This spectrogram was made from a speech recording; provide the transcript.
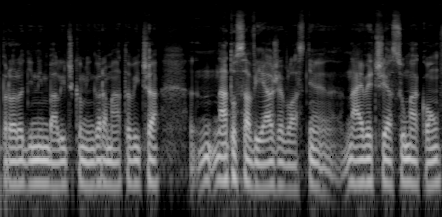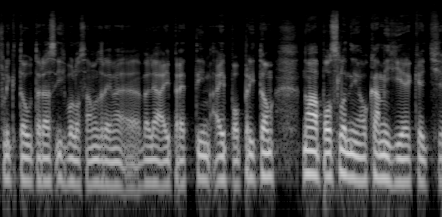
prorodinným balíčkom Igora Matoviča, na to sa viaže vlastne najväčšia suma konfliktov. Teraz ich bolo samozrejme veľa aj predtým, aj popri tom. No a posledný okamih je, keď e,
